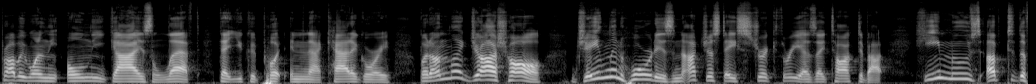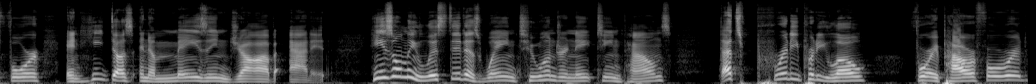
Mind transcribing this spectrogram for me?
Probably one of the only guys left that you could put in that category. But unlike Josh Hall, Jalen Hoard is not just a strict three, as I talked about. He moves up to the four and he does an amazing job at it. He's only listed as weighing 218 pounds. That's pretty, pretty low for a power forward,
